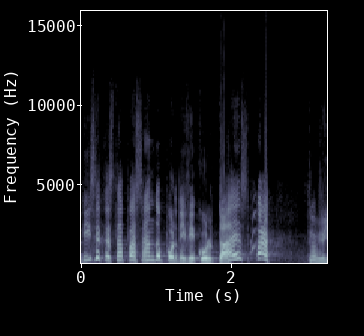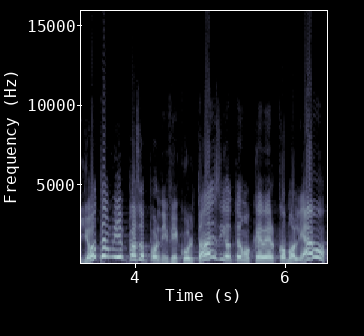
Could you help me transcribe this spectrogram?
Dice que está pasando por dificultades. Yo también paso por dificultades y yo tengo que ver cómo le hago.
